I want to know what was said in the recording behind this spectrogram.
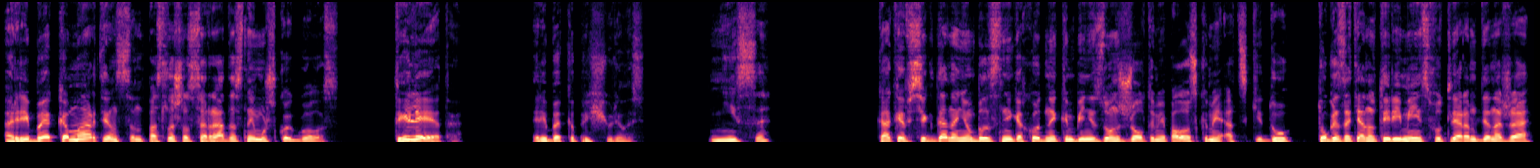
«Ребекка Мартинсон!» – послышался радостный мужской голос. «Ты ли это?» Ребекка прищурилась. «Ниса?» Как и всегда, на нем был снегоходный комбинезон с желтыми полосками от скиду, туго затянутый ремень с футляром для ножа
